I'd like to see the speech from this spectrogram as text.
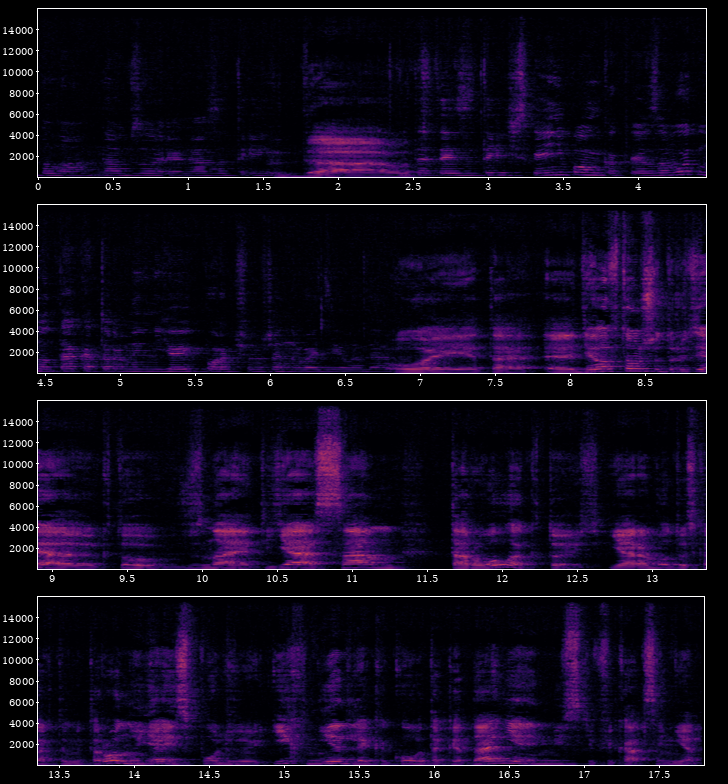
была на обзоре раза три. Да, Вот вот это эзотерическая. Я не помню, как ее зовут, но та, которая на нее и порчу уже наводила, да. Ой, это... э, Дело в том, что, друзья, кто знает, я сам таролог, то есть я работаю с картами Таро, но я использую их не для какого-то гадания, мистификации, нет.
